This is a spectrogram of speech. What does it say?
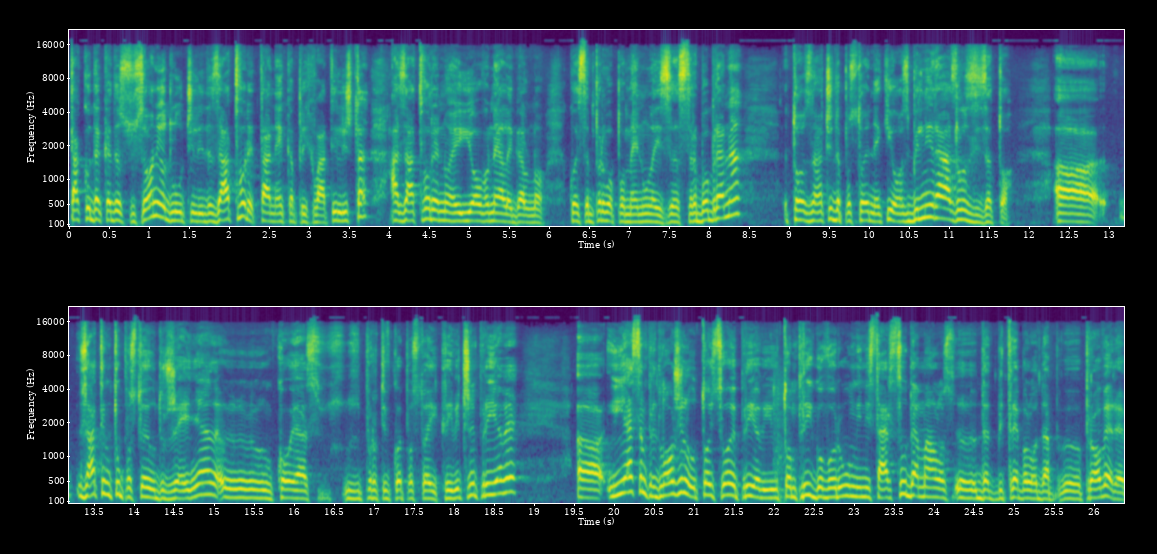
tako da kada su se oni odlučili da zatvore ta neka prihvatilišta, a zatvoreno je i ovo nelegalno koje sam prvo pomenula iz Srbobrana, to znači da postoje neki ozbiljni razlozi za to. A, zatim tu postoje udruženja e, koja, protiv koje postoje krivične prijave. A, I ja sam predložila u toj svojoj prijavi i u tom prigovoru u ministarstvu da malo, e, da bi trebalo da e, provere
